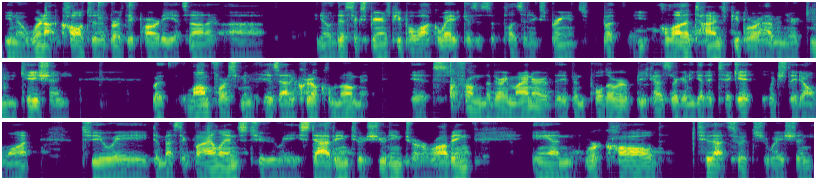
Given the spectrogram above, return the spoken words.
You know, we're not called to the birthday party. It's not a, uh, you know, this experience. People walk away because it's a pleasant experience. But a lot of times, people are having their communication with law enforcement is at a critical moment. It's from the very minor if they've been pulled over because they're going to get a ticket, which they don't want, to a domestic violence, to a stabbing, to a shooting, to a robbing. And we're called to that situation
